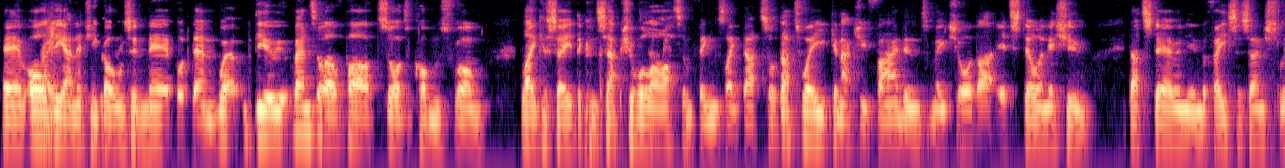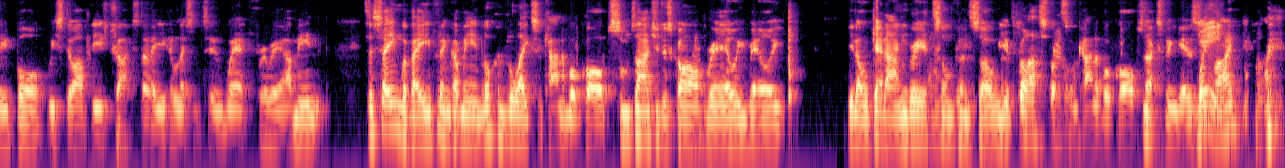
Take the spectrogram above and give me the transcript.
Um, all Right. the energy goes in there, but then the mental health part sort of comes from, like I say, the conceptual art and things like that. So that's where you can actually find it and to make sure that it's still an issue that's staring you in the face, essentially. But we still have these tracks that you can listen to and work through it. I mean, it's the same with anything. I mean, look at the likes of Cannibal Corpse. Sometimes you just go really, really, you know, get angry at something. So you blast on some Cannibal Corpse. Next thing is, Wait. you're fine. You're fine.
